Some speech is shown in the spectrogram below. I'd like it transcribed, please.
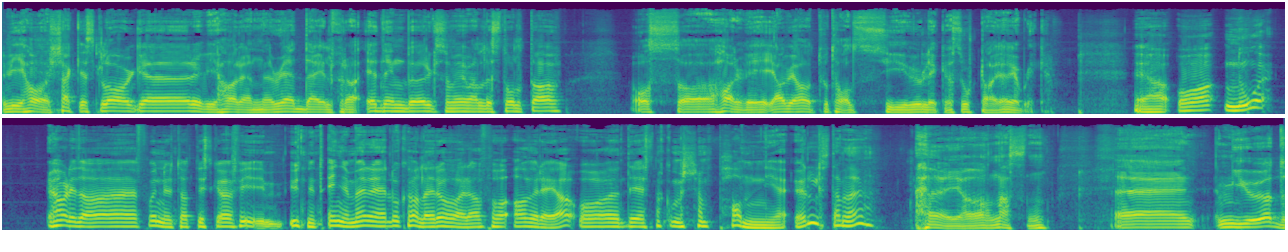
Vi har tsjekkisk lager, vi har en Red Dale fra Edinburgh som vi er veldig stolte av. Og så har vi ja, vi har totalt syv ulike sorter i øyeblikket. Ja, og nå har de da funnet ut at de skal utnytte enda mer lokale råvarer på Averøya, og det er snakk om champagneøl, stemmer det? Ja, nesten. Eh, mjød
